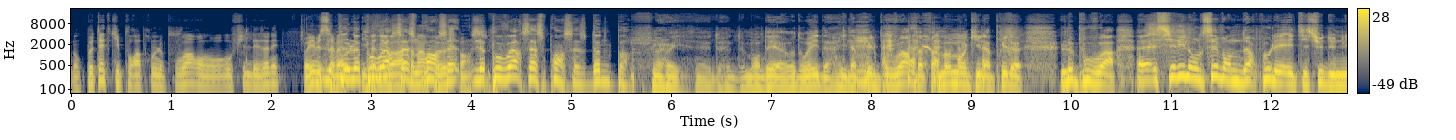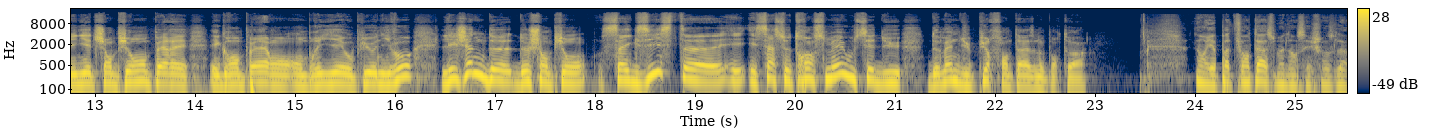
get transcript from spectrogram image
Donc peut-être qu'il pourra prendre le pouvoir au, au fil des années. Oui, mais ça le, va, le il va pouvoir, ça se prend. peu, ça- le pouvoir, ça se prend, ça se donne pas. Ah Oui, de, demander à Audroid, il a pris le pouvoir, ça fait un moment qu'il a pris le, le pouvoir. Euh, Cyril, on le sait, Van Der Poel est, est issu d'une lignée de champions, père et, et grand-père ont, ont brillé au plus haut niveau. Les gènes de, de champions, ça existe euh, et, et ça se transmet ou c'est du domaine du pur fantasme pour toi? Non, il n'y a pas de fantasme dans ces choses-là.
